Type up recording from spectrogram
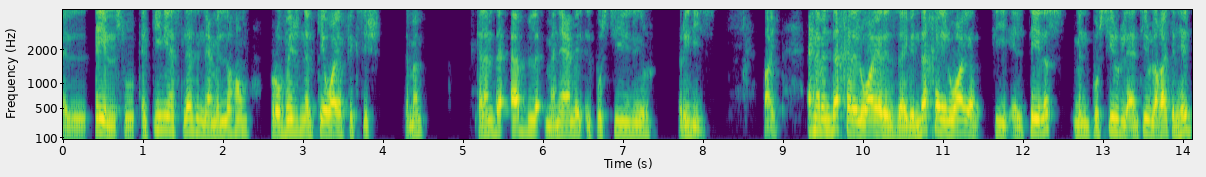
ال talus وال calcaneus لازم نعمل لهم provisional K-wire fixation تمام؟ الكلام ده قبل ما نعمل ال posterior release طيب إحنا بندخل ال wire إزاي؟ بندخل ال wire في ال talus من posterior ل anterior لغاية ال head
